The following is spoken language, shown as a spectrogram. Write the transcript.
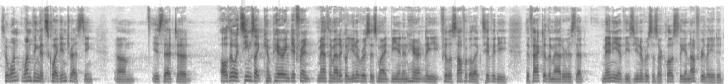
so one, one thing that's quite interesting um, is that uh, although it seems like comparing different mathematical universes might be an inherently philosophical activity, the fact of the matter is that many of these universes are closely enough related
